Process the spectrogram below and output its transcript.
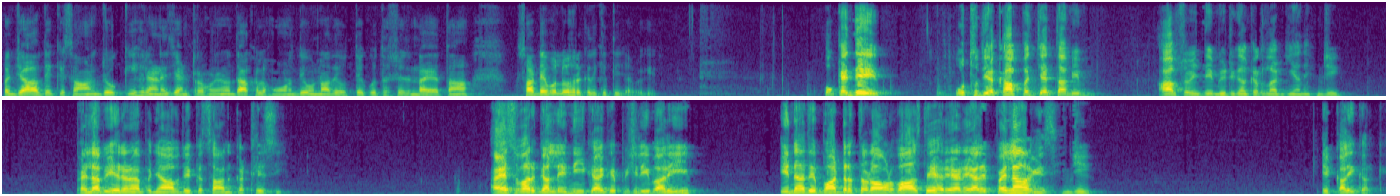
ਪੰਜਾਬ ਦੇ ਕਿਸਾਨ ਜੋ ਕਿ ਹਰਿਆਣੇ 'ਚ ਐਂਟਰ ਹੋਣੇ ਨੂੰ ਦਾਖਲ ਹੋਣ ਦੇ ਉਹਨਾਂ ਦੇ ਉੱਤੇ ਕੋਈ ਤਸ਼ੱਦਦ ਆਇਆ ਤਾਂ ਸਾਡੇ ਵੱਲੋਂ ਹਰਕਤ ਕੀਤੀ ਜਾਵੇਗੀ ਉਹ ਕਹਿੰਦੇ ਉੱਥੋਂ ਦੀਆਂ ਖਾਪ ਪੰਚਾਇਤਾਂ ਵੀ ਆਪਸ ਵਿੱਚ ਦੀ ਮੀਟਿੰਗਾਂ ਕਰਨ ਲੱਗ ਗਈਆਂ ਨੇ ਜੀ ਪਹਿਲਾਂ ਵੀ ਹਰਿਆਣਾ ਪੰਜਾਬ ਦੇ ਕਿਸਾਨ ਇਕੱਠੇ ਸੀ ਇਸ ਵਾਰ ਗੱਲ ਇੰਨੀ ਕੁ ਹੈ ਕਿ ਪਿਛਲੀ ਵਾਰੀ ਇਹਨਾਂ ਦੇ ਬਾਰਡਰ ਤੜਾਉਣ ਵਾਸਤੇ ਹਰਿਆਣੇ ਵਾਲੇ ਪਹਿਲਾਂ ਆ ਗਏ ਸੀ। ਜੀ। ਇਹ ਕਾਲੀ ਕਰਕੇ।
